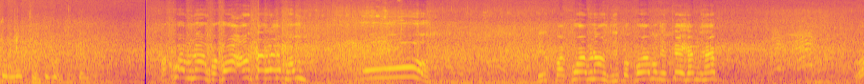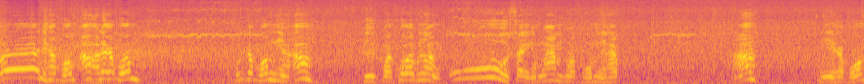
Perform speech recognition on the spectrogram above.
ค นึกถึงทุกคนทุกคนปลาคว้าพี่น้องปลาคว้าเอาตังแล้วครับผมโอ้ถือปลาคว้าพี่น้องถือปลาคว้ามาใกล้ๆครับนะครับโอ้ยนี่ครับผมเอาอะไรครับผมคุณครับผมเนี่ยเอาถือปลาคว้าพี่น้องโอ้ใส่งามๆครับผมเนี่ยครับเอานี่ครับผม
